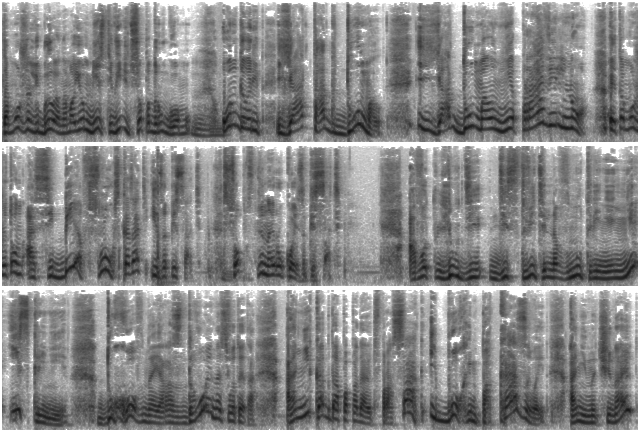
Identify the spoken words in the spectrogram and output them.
да можно ли было на моем месте видеть все по-другому. Mm-hmm. Он говорит, я так думал, и я думал неправильно. Это может он о себе вслух сказать и записать, собственной рукой записать. А вот люди действительно внутренне неискренние, духовная раздвоенность вот эта, они когда попадают в просак, и Бог им показывает, они начинают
